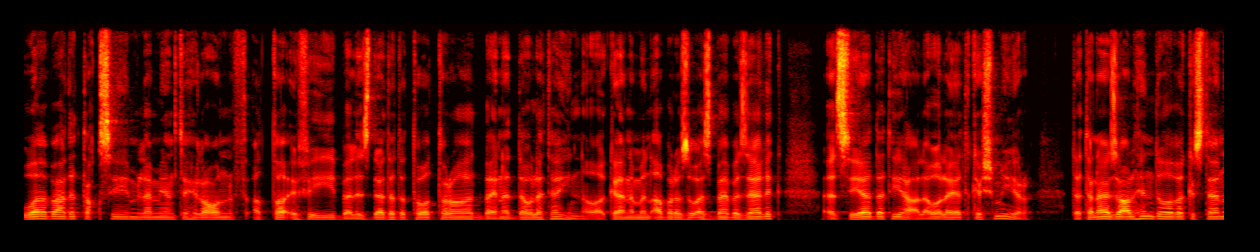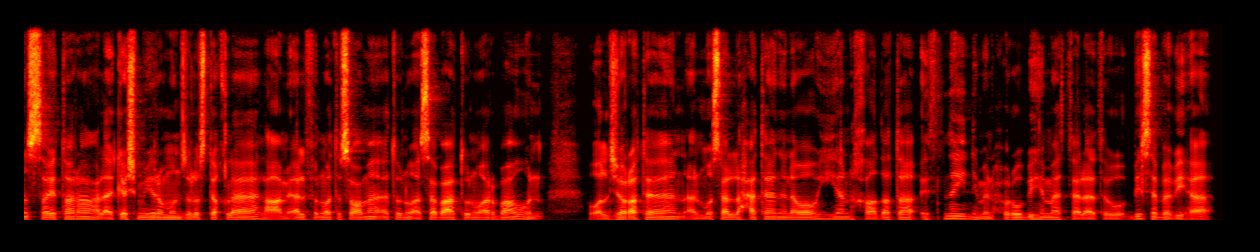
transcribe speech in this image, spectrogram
وبعد التقسيم لم ينتهي العنف الطائفي بل ازدادت التوترات بين الدولتين وكان من أبرز أسباب ذلك السيادة على ولاية كشمير. تتنازع الهند وباكستان السيطرة على كشمير منذ الاستقلال عام 1947 والجرتان المسلحتان نوويا خاضتا اثنين من حروبهما الثلاث بسببها.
